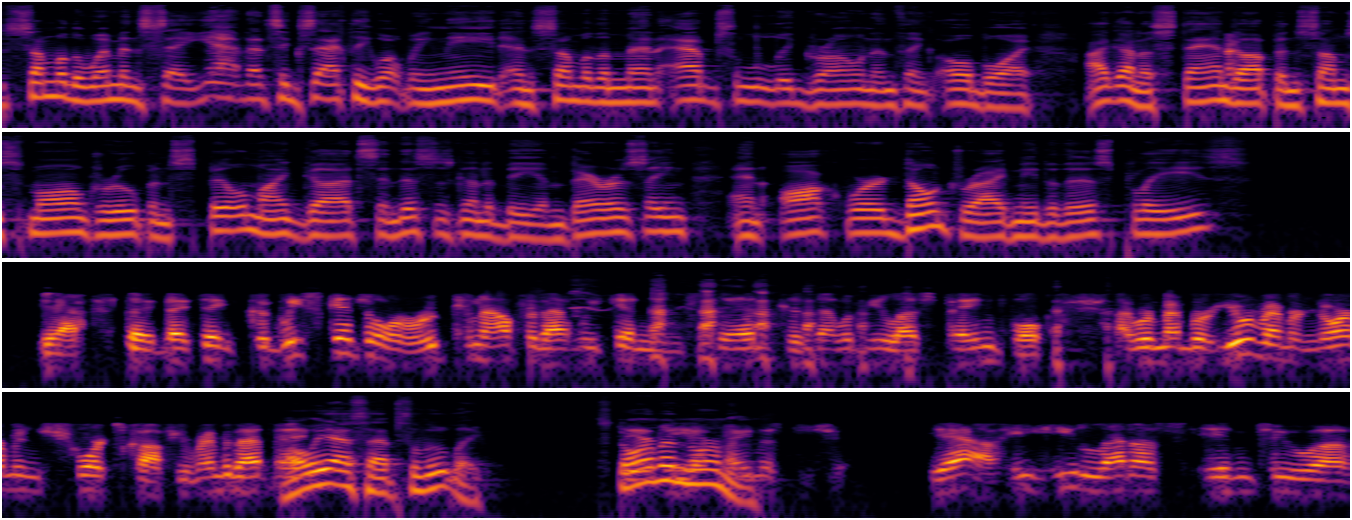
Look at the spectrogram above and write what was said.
some of the women say, yeah, that's exactly what we need. And some of the men absolutely groan and think, oh boy, I got to stand up in some small group and spill my guts, and this is going to be embarrassing and awkward. Don't drag me to this, please. Yeah, they, they think, could we schedule a root canal for that weekend instead? Because that would be less painful. I remember, you remember Norman Schwarzkopf. You remember that name? Oh, yes, absolutely. Stormin' Norman. Famous, yeah, he he led us into uh,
